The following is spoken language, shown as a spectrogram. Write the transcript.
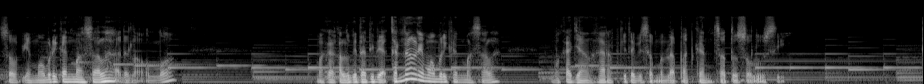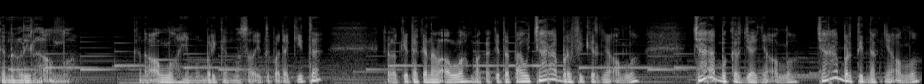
Sebab yang memberikan masalah adalah Allah. Maka kalau kita tidak kenal yang memberikan masalah, maka jangan harap kita bisa mendapatkan satu solusi. Kenalilah Allah. Karena Allah yang memberikan masalah itu pada kita. Kalau kita kenal Allah, maka kita tahu cara berpikirnya Allah, cara bekerjanya Allah, cara bertindaknya Allah,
